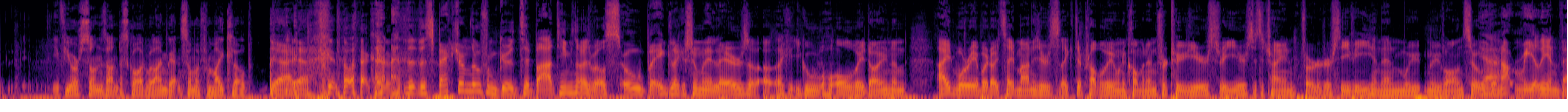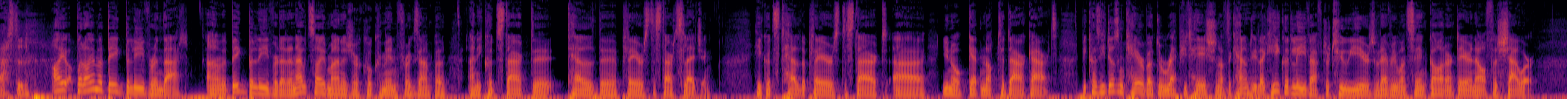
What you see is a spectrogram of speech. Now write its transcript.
if your son's on the squad, well, I'm getting someone from my club. Yeah, yeah. you know that kind of. Uh, uh, the, the spectrum though from good to bad teams now as well is so big like there's so many layers of, of- like you go all the way down and I'd worry about outside managers like they're probably only coming in for two years three years just to try and further their CV and then move, move on so Yeah. they're not really invested I but I'm a big believer in that. I'm a big believer that an outside manager could come in, for example, and he could start to tell the players to start sledging. He could tell the players to start, uh, you know, getting up to dark arts because he doesn't care about the reputation of the county. Like he could leave after two years with everyone saying, "God, aren't they an awful shower?"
